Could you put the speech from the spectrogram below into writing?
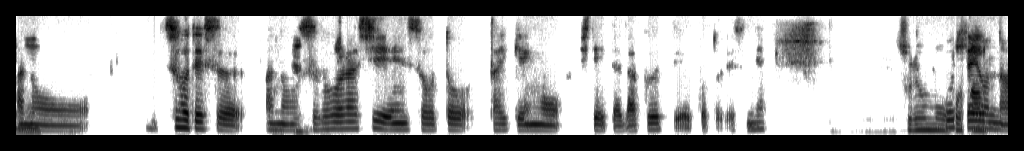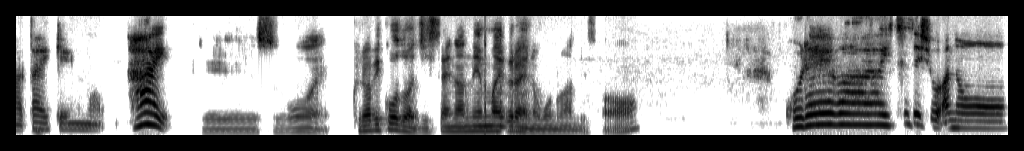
あのそうです。あの素晴らしい演奏と体験をしていただくっていうことですね。それもこういったような体験も。はい。えー、すごい。クラビコードは実際何年前ぐらいのものなんですか？これはいつでしょう？あの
